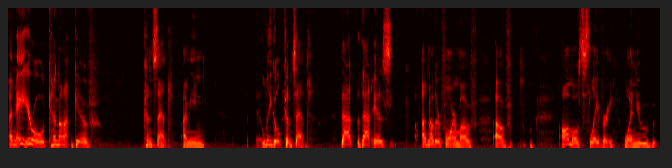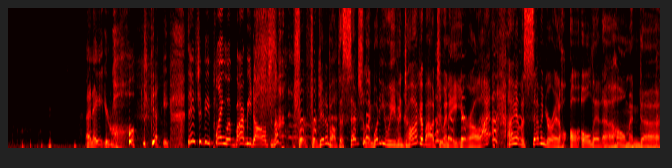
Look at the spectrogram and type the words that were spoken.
an eight year old cannot give consent. I mean, legal consent. That that is another form of of almost slavery when you an eight year old getting they should be playing with Barbie dolls, not For, forget about the sexual thing. What do you even talk about to an eight-year-old? I I have a seven-year-old at uh, home, and uh,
